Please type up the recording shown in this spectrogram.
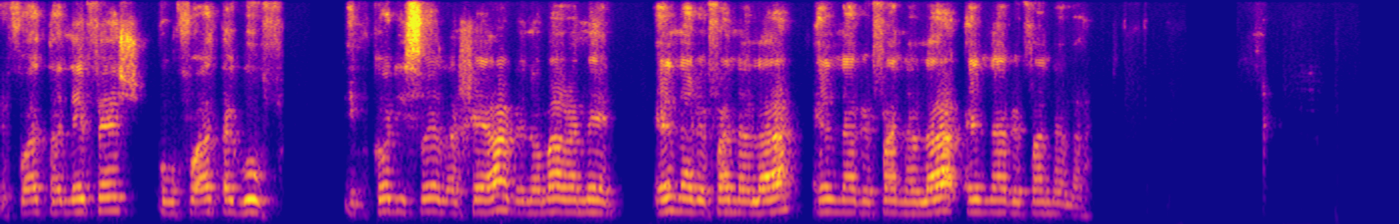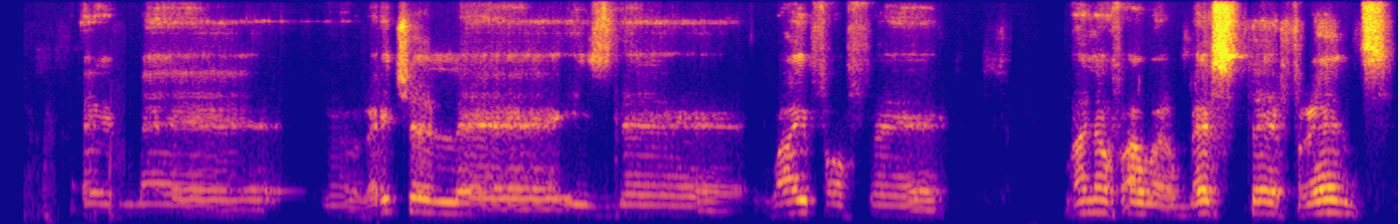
רפואת הנפש ורפואת הגוף. עם כל ישראל אחיה ונאמר אמן. אל נא רפנה לה, אל נא רפנה לה, אל נא רפנה לה. Rachel uh, is the wife of uh, one of our best uh, friends,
